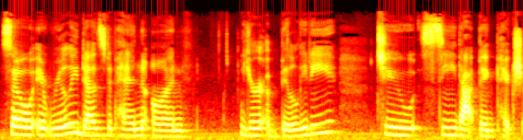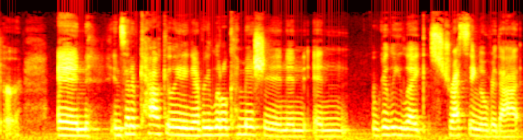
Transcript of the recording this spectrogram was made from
So it really does depend on your ability to see that big picture. And instead of calculating every little commission and, and really like stressing over that,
